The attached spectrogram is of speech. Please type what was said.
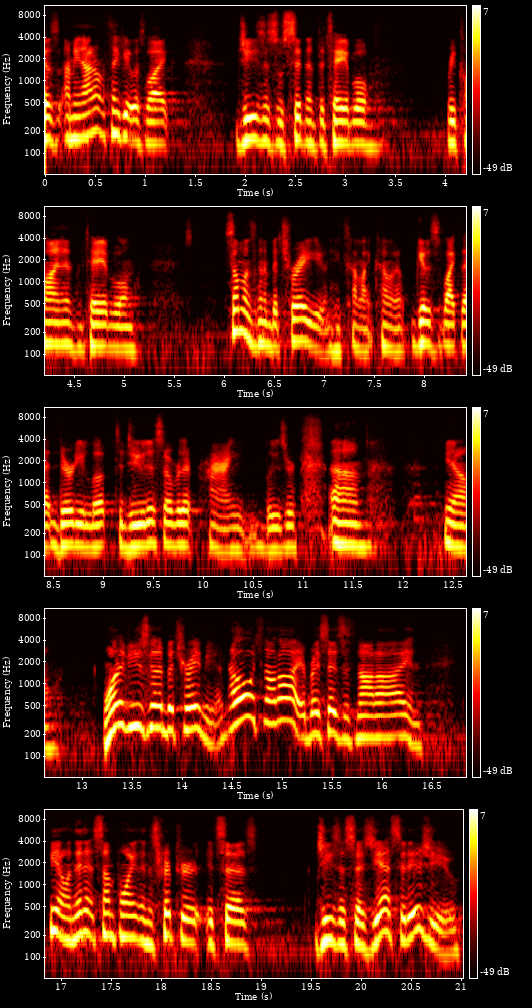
Because, I mean, I don't think it was like Jesus was sitting at the table, reclining at the table. Someone's going to betray you. And he kind of like kind of gives like that dirty look to Judas over there. Hi, you loser. Um, you know, one of you is going to betray me. No, it's not I. Everybody says it's not I. And, you know, and then at some point in the scripture, it says, Jesus says, yes, it is you.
